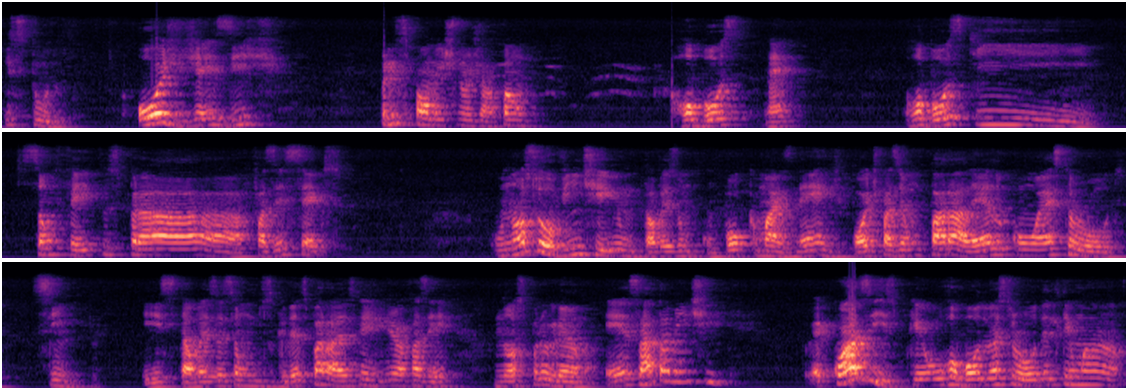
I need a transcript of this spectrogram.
estudo? Hoje já existe, principalmente no Japão, robôs, né? Robôs que são feitos para fazer sexo. O nosso ouvinte aí, um, talvez um, um pouco mais nerd, pode fazer um paralelo com o Asteroid. Sim, esse talvez vai ser um dos grandes paralelos que a gente vai fazer nosso programa. É exatamente, é quase isso, porque o robô do Westworld ele tem uma,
